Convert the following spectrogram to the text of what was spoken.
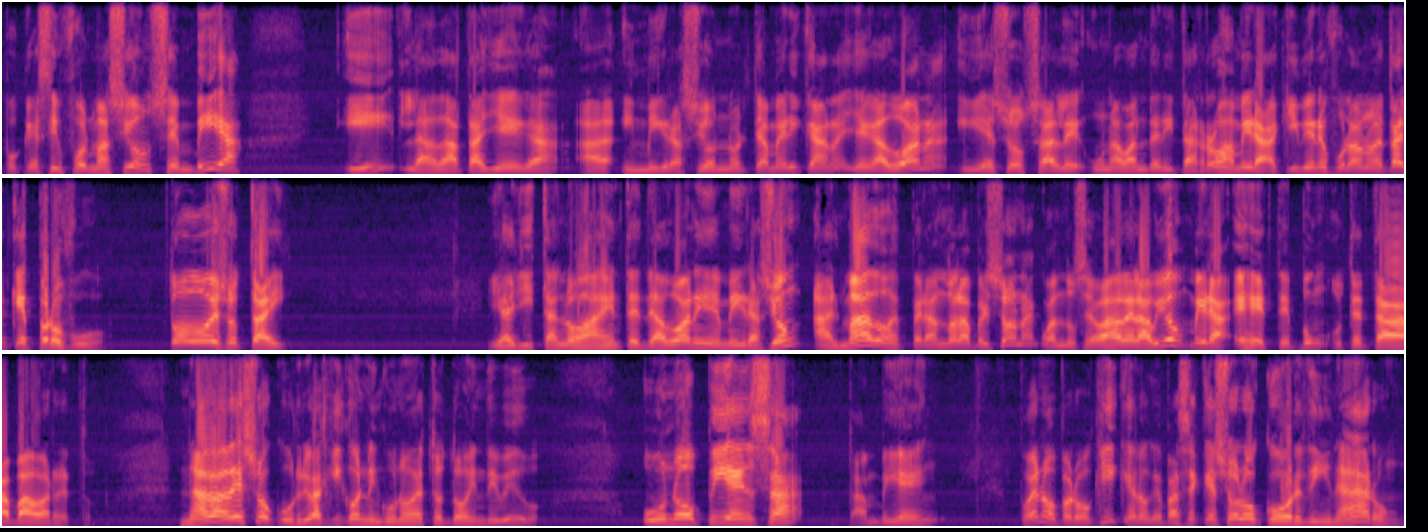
porque esa información se envía y la data llega a inmigración norteamericana, llega a aduana y eso sale una banderita roja. Mira, aquí viene fulano de tal que es prófugo. Todo eso está ahí. Y allí están los agentes de aduana y de inmigración armados esperando a la persona cuando se baja del avión. Mira, es este, pum, usted está bajo arresto. Nada de eso ocurrió aquí con ninguno de estos dos individuos. Uno piensa también bueno, pero aquí que lo que pasa es que eso lo coordinaron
